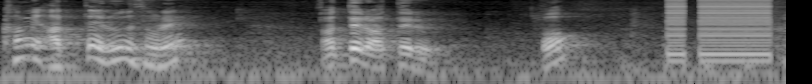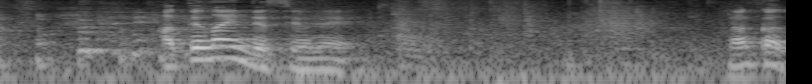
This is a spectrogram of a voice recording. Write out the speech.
髪合ってる？それ？合ってる合ってる。お？合ってないんですよね。なんか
